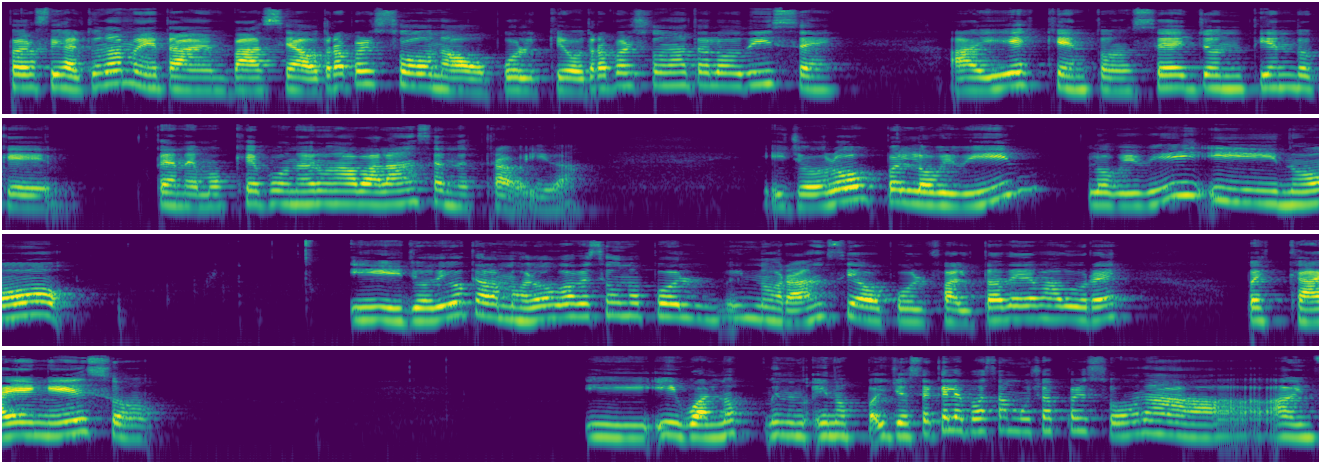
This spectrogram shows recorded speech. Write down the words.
pero fijarte una meta en base a otra persona o porque otra persona te lo dice, ahí es que entonces yo entiendo que tenemos que poner una balanza en nuestra vida. Y yo lo, pues lo viví, lo viví y no, y yo digo que a lo mejor a veces uno por ignorancia o por falta de madurez, pues cae en eso. Y igual no, y no, yo sé que le pasa a muchas personas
